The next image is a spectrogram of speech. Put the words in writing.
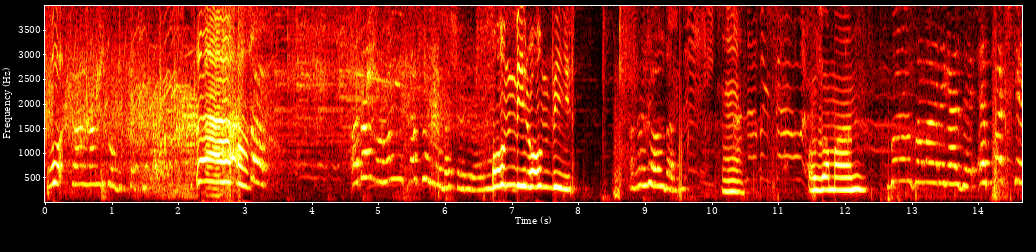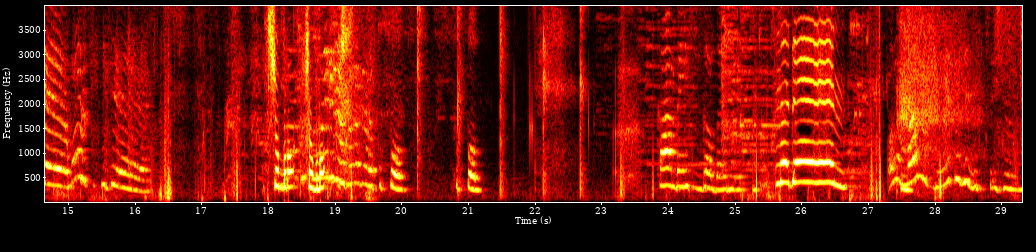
What Şu an hangisi olduk kaçıyor. Ah! Stop. Adam oyun nasıl olmayı başarıyor? 11 11. Az önce oldu ama. Hı. O zaman Bunun zamanı geldi. Epaçke, Mortisike. çabuk çabuk. Ne gidiyor bana göre futbol. Futbol. Kaan beyinsiz kaldı. Neden? Oğlum var mısın? Niye 8 bit çekiyorsun?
